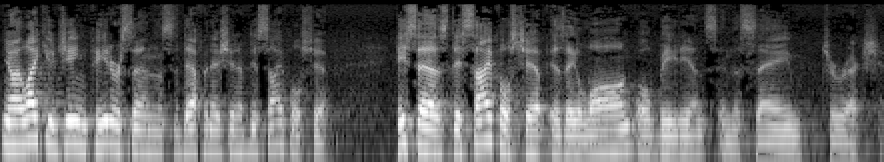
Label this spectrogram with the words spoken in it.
you know, I like Eugene Peterson's definition of discipleship. He says discipleship is a long obedience in the same direction.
